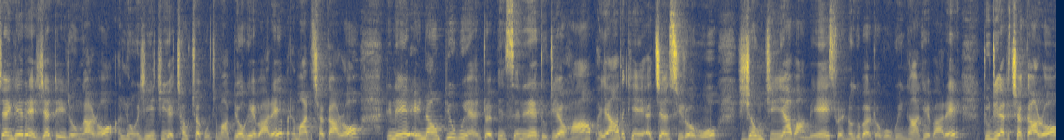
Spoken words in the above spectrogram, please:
ကြံခဲ့တဲ့ရက်တွေတုန်းကတော့အလွန်အရေးကြီးတဲ့6ချက်ကိုကျွန်မပြောခဲ့ပါတယ်ပထမတစ်ချက်ကတော့ဒီနေ့အိမ်အောင်ပြုတ်ပွင့်အတွက်ပြင်ဆင်နေတဲ့သူတယောက်ဟာဖရာသခင်အကြံစီတော်ကိုယုံကြည်ရပါမယ်ဆိုတဲ့နှုတ်ကပတ်တော်ကိုဝင်ငှခဲ့ပါတယ်ဒုတိယတစ်ချက်ကတော့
